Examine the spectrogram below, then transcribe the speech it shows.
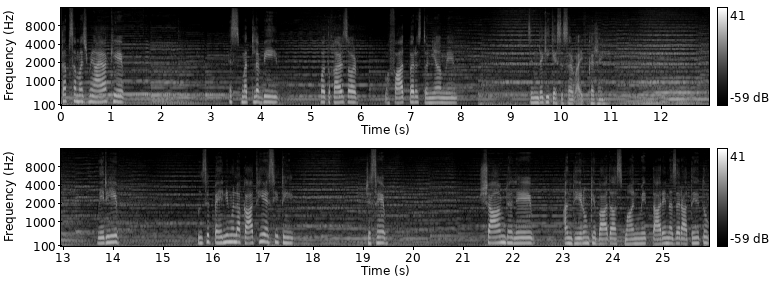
तब समझ में आया कि इस मतलबी खुदगर्ज और वफात पर इस दुनिया में ज़िंदगी कैसे सरवाइव कर रही है? मेरी उनसे पहली मुलाकात ही ऐसी थी, जैसे शाम ढले अंधेरों के बाद आसमान में तारे नज़र आते हैं तो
